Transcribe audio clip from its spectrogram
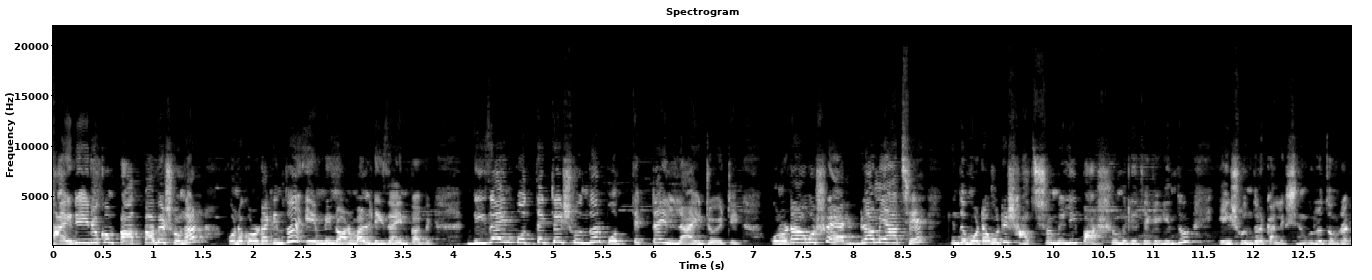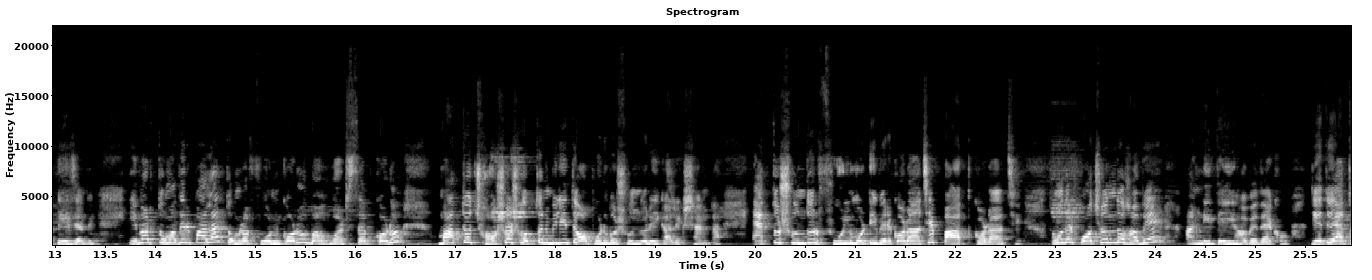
সাইডে এরকম পাত পাবে সোনার কোনো কোনোটা কিন্তু এমনি নর্মাল ডিজাইন পাবে। ডিজাইন প্রত্যেকটাই সুন্দর, প্রত্যেকটাই লাইট ওয়েটে কোনোটা অবশ্য এক গ্রামে আছে, কিন্তু মোটামুটি সাতশো মিলি, পাঁচশো মিলি থেকে কিন্তু এই সুন্দর কালেকশনগুলো তোমরা পেয়ে যাবে। এবার তোমাদের পালা, তোমরা ফোন করো বা হোয়াটসঅ্যাপ করো। মাত্র ছশো সত্তর মিলিতে অপূর্ব সুন্দর এই কালেকশানটা এত সুন্দর ফুল মোটিভের করা আছে, পাত করা আছে। তোমাদের পছন্দ হবে আর নিতেই হবে, দেখো। যেহেতু এত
